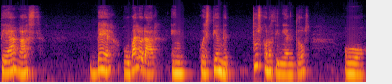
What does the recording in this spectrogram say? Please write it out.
te hagas ver o valorar en cuestión de tus conocimientos o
